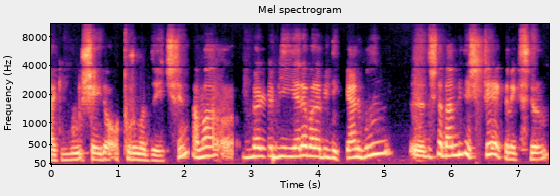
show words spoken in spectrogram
belki bu şeyde oturmadığı için ama böyle bir yere varabildik. Yani bunun e, dışında ben bir de şey eklemek istiyorum.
